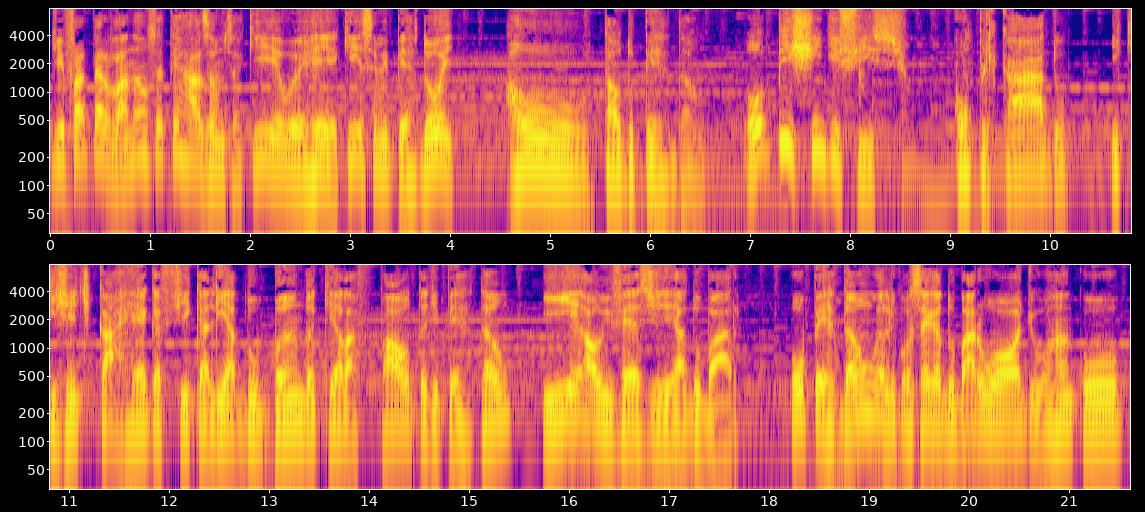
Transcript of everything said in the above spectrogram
de falar, pera lá, não, você tem razão nisso aqui, eu errei aqui, você me perdoe. Oh, tal do perdão. Ô oh, bichinho difícil, complicado e que gente carrega, fica ali adubando aquela falta de perdão e ao invés de adubar o perdão, ele consegue adubar o ódio, o rancor.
